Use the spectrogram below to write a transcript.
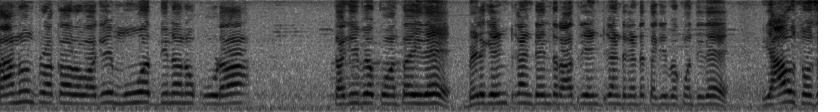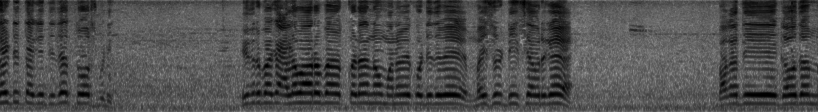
ಕಾನೂನು ಪ್ರಕಾರವಾಗಿ ಮೂವತ್ತು ದಿನನೂ ಕೂಡ ತೆಗಿಬೇಕು ಅಂತ ಇದೆ. ಬೆಳಗ್ಗೆ ಎಂಟು ಗಂಟೆಯಿಂದ ರಾತ್ರಿ ಎಂಟು ಗಂಟೆ ಗಂಟೆ ತೆಗಿಬೇಕು ಅಂತಿದೆ ಯಾವ ಸೊಸೈಟಿ ತೆಗೆದಿದೆ ತೋರಿಸ್ಬಿಡಿ. ಇದ್ರ ಬಗ್ಗೆ ಹಲವಾರು ಕೂಡ ನಾವು ಮನವಿ ಕೊಟ್ಟಿದ್ದೀವಿ. ಮೈಸೂರು ಡಿ ಸಿ ಅವರಿಗೆ. ಭಗತಿ ಗೌತಮ್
